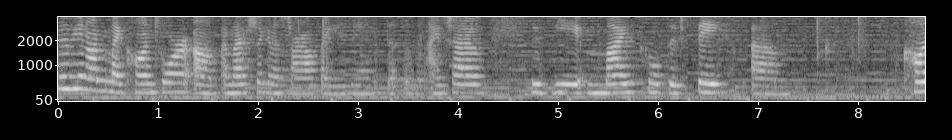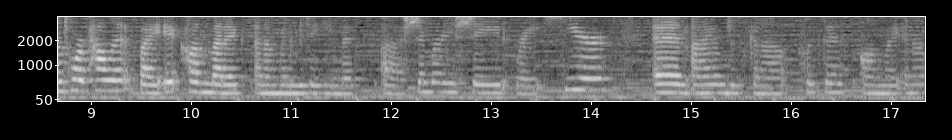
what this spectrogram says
Moving on to my contour, um, I'm actually going to start off by using this as an eyeshadow. This is the My Sculpted Face um, contour palette by IT Cosmetics and I'm going to be taking this uh, shimmery shade right here and I am just gonna put this on my inner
